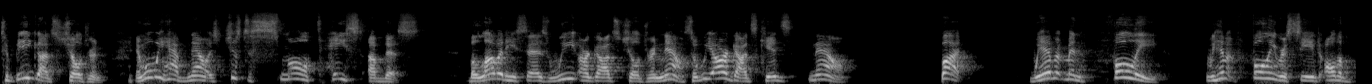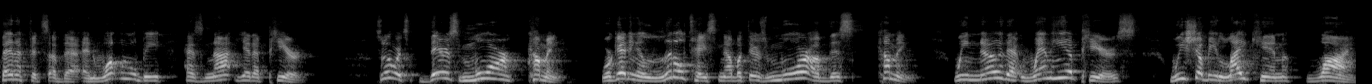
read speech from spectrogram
to be God's children. And what we have now is just a small taste of this. Beloved, he says, we are God's children now. So we are God's kids now. But we haven't been fully, we haven't fully received all the benefits of that. And what we will be has not yet appeared. So, in other words, there's more coming. We're getting a little taste now, but there's more of this coming. We know that when he appears, we shall be like him. Why?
